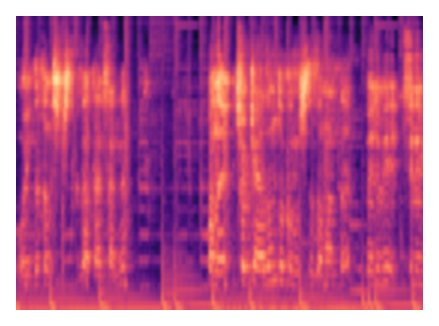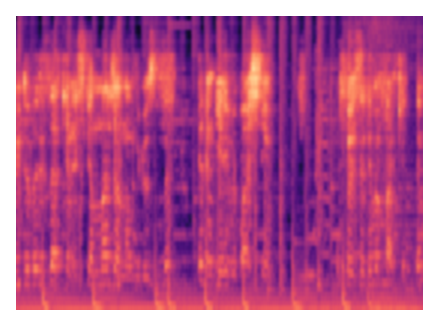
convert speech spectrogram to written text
Oyunda tanışmıştık zaten seninle. Bana çok yardım dokunmuştu zamanda. Böyle bir senin videoları izlerken eski anılar canlandı gözümde. Dedim geri bir başlayayım. Özlediğimi fark ettim.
